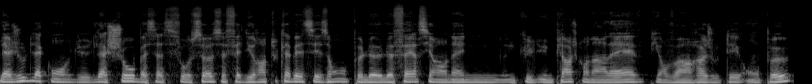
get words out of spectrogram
L'ajout de la, con- de la chaux, ben, ça se fait au sol, se fait durant toute la belle saison. On peut le, le faire si on a une, une cul- une planche qu'on enlève, puis on va en rajouter, on peut.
